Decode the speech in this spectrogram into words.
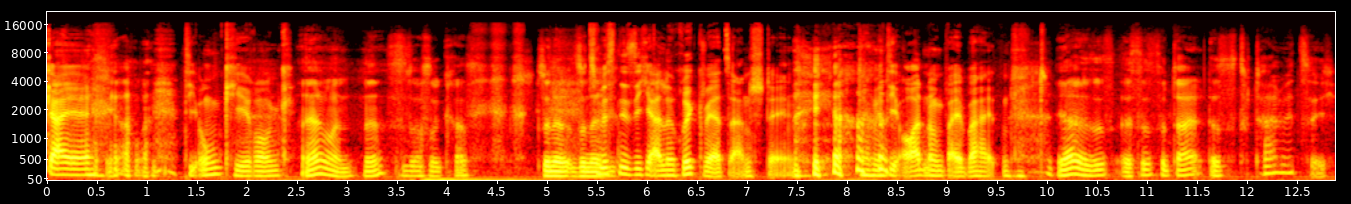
Geil. Ja, Mann. Die Umkehrung. Ja, Mann, ne? Das ist auch so krass. So eine, so Jetzt eine. müssen die sich alle rückwärts anstellen, damit die Ordnung beibehalten wird. Ja, das ist, das ist total, das ist total witzig.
